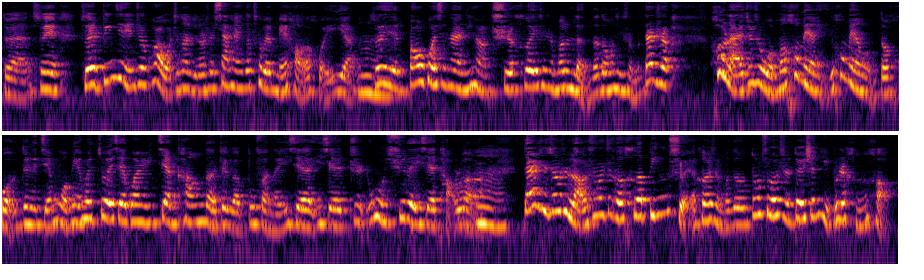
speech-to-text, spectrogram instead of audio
对，所以所以冰激凌这块儿，我真的觉得是夏天一个特别美好的回忆。嗯所以包括现在你想吃喝一些什么冷的东西什么，但是后来就是我们后面后面的活这个节目，我们也会做一些关于健康的这个部分的一些一些知误区的一些讨论啊。嗯，但是就是老说这个喝冰水喝什么的，都说是对身体不是很好。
